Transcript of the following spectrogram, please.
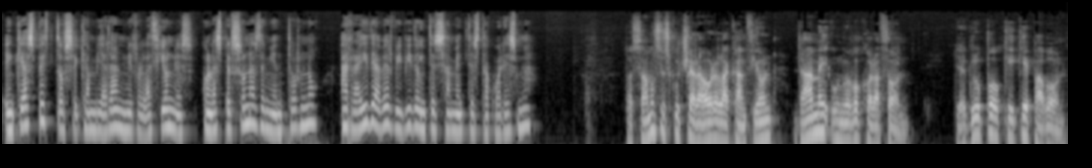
en qué aspectos se cambiarán mis relaciones con las personas de mi entorno a raíz de haber vivido intensamente esta cuaresma? Pasamos a escuchar ahora la canción Dame un nuevo corazón del grupo Quique Pavón,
